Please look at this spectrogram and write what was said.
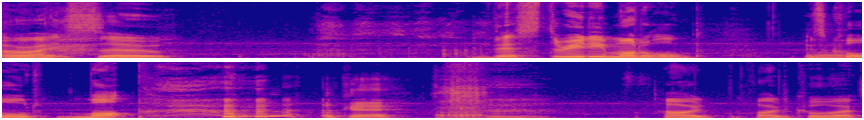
All right. So this 3D model is Uh. called Mop. Okay. hard hardcore.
